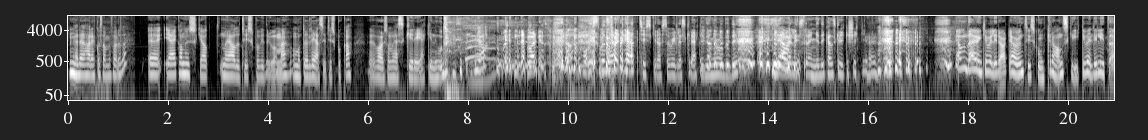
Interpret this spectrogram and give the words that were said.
Mm. Er det, har dere samme følelse? Eh, jeg kan huske at når jeg hadde tysk på videregående og måtte lese i tyskboka, det var som om jeg skrek inni hodet. Ja. men det var liksom Men det er fordi at tyskere også ville skreke inn i hodet ditt. De er veldig strenge, de kan skrike skikkelig høyt. Ja, men det er jo egentlig veldig rart. Jeg har jo en tysk onkel, og han skriker veldig lite.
